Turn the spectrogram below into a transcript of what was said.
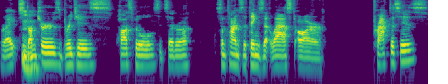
right? Mm-hmm. Structures, bridges, hospitals, etc. Sometimes the things that last are practices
